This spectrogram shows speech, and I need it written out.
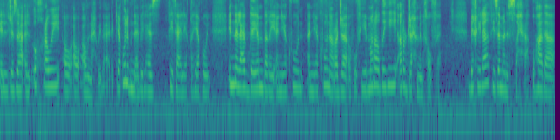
بالجزاء الأخروي أو, أو, أو نحو ذلك. يقول ابن أبي العز في تعليقه يقول إن العبد ينبغي أن يكون أن يكون رجاؤه في مرضه أرجح من خوفه بخلاف زمن الصحة. وهذا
